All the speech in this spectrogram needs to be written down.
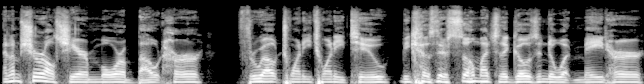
And I'm sure I'll share more about her throughout 2022 because there's so much that goes into what made her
